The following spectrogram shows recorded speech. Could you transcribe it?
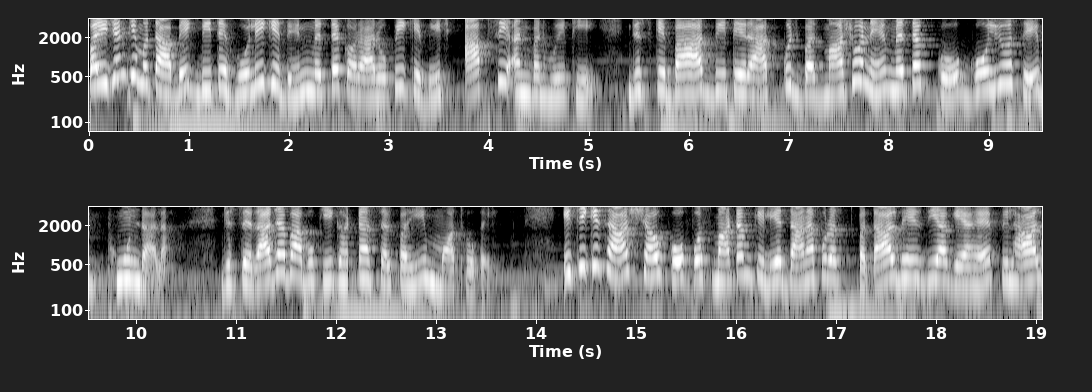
परिजन के मुताबिक बीते होली के दिन मृतक और आरोपी के बीच आपसी अनबन हुई थी, जिसके बाद बीते रात कुछ बदमाशों ने मृतक को गोलियों से भून डाला, जिससे राजा बाबू की घटनास्थल पर ही मौत हो गई। इसी के साथ शव को पोस्टमार्टम के लिए दानापुर अस्पताल भेज दिया गया है। फ़िलहाल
